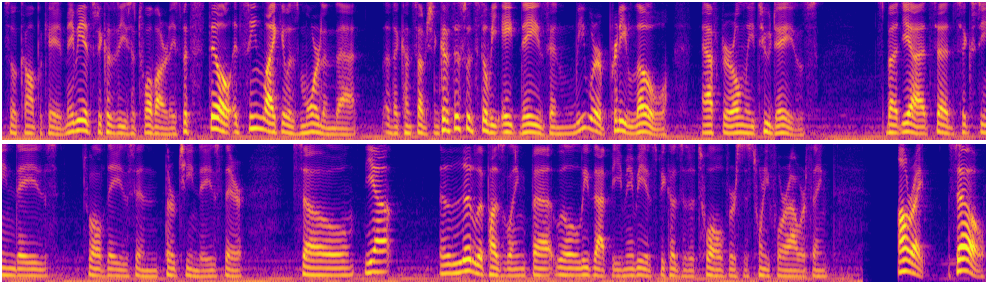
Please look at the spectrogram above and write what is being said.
So complicated. Maybe it's because these are 12 hour days, but still, it seemed like it was more than that, uh, the consumption, because this would still be 8 days and we were pretty low after only 2 days. But yeah, it said 16 days, 12 days, and 13 days there. So yeah, a little bit puzzling, but we'll leave that be. Maybe it's because of the 12 versus 24 hour thing. All right, so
